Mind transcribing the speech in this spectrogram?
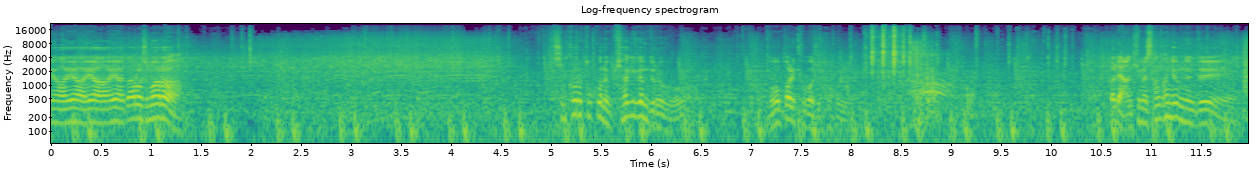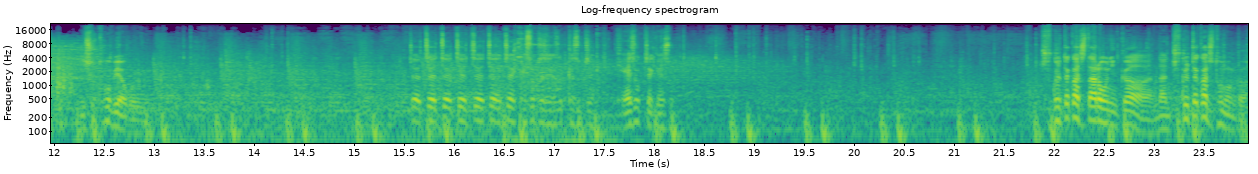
야야야야 따라오지 마라. 싱크로 토크는 피하기가 힘들어 이거 너무 빨리 켜가지고 토크를. 빨리 안 켜면 상관이 없는데 이쇼톱이야 걸려 째째째째째째 계속 째 계속 계속 째 계속 째 계속 죽을 때까지 따라오니까 난 죽을 때까지 도망가.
